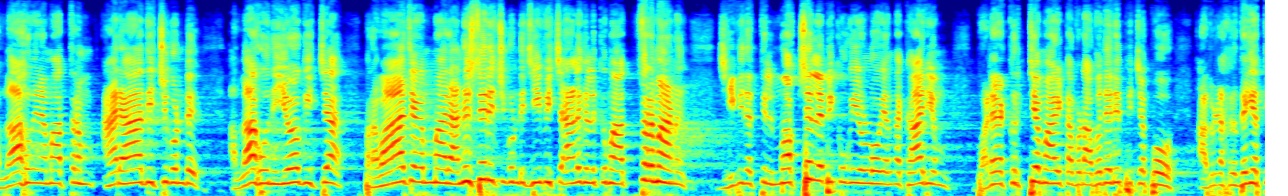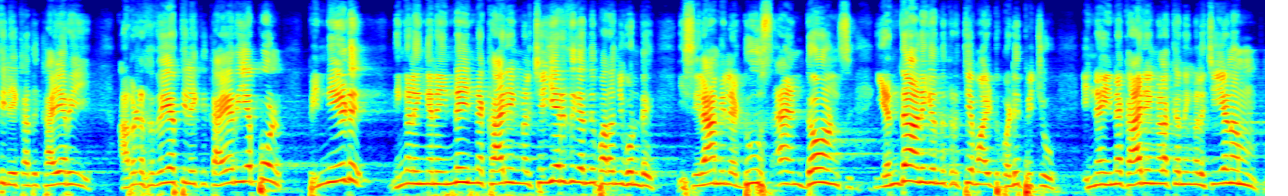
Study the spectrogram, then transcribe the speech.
അള്ളാഹുവിനെ മാത്രം ആരാധിച്ചുകൊണ്ട് അള്ളാഹു നിയോഗിച്ച പ്രവാചകന്മാരെ അനുസരിച്ചുകൊണ്ട് ജീവിച്ച ആളുകൾക്ക് മാത്രമാണ് ജീവിതത്തിൽ മോക്ഷം ലഭിക്കുകയുള്ളൂ എന്ന കാര്യം വളരെ കൃത്യമായിട്ട് അവിടെ അവതരിപ്പിച്ചപ്പോൾ അവരുടെ ഹൃദയത്തിലേക്ക് അത് കയറി. അവരുടെ ഹൃദയത്തിലേക്ക് കയറിയപ്പോൾ പിന്നീട് നിങ്ങളിങ്ങനെ ഇന്ന ഇന്ന കാര്യങ്ങൾ ചെയ്യരുത് എന്ന് പറഞ്ഞുകൊണ്ട് ഇസ്ലാമിലെ ഡൂസ് ആൻഡ് ഡോൺസ് എന്താണ് എന്ന് കൃത്യമായിട്ട് പഠിപ്പിച്ചു. ഇന്ന ഇന്ന കാര്യങ്ങളൊക്കെ നിങ്ങൾ ചെയ്യണം.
